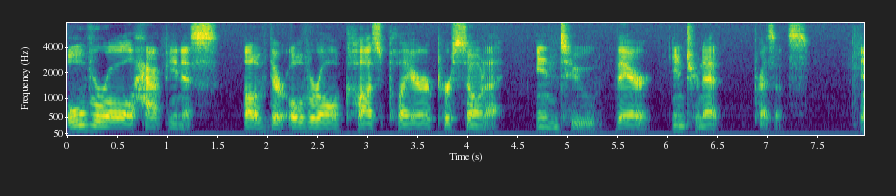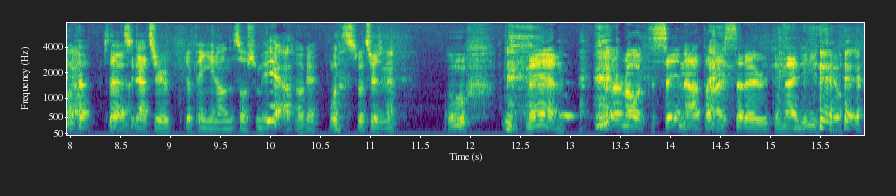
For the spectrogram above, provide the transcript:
overall happiness of their overall cosplayer persona into their internet presence you know? Okay. so that's Yeah. that's your opinion on the social media. Yeah. Okay. What's what's yours, man? Oof, man, I don't know what to say now. I thought I said everything I need to.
